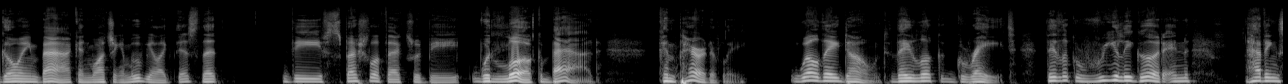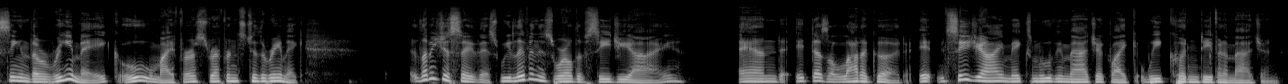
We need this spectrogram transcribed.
going back and watching a movie like this, that the special effects would be would look bad comparatively. Well, they don't. They look great. They look really good. And having seen the remake, ooh, my first reference to the remake. Let me just say this. We live in this world of CGI and it does a lot of good. It CGI makes movie magic like we couldn't even imagine.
